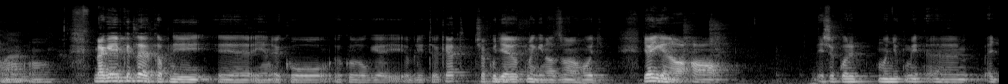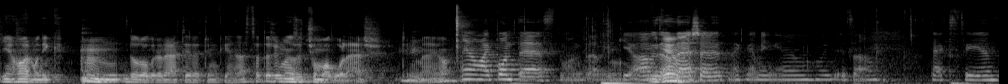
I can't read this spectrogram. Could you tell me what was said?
Aha. Meg egyébként lehet kapni e, ilyen öko, ökológiai öblítőket, csak ugye ott megint az van, hogy ja igen, a, a és akkor mondjuk mi, e, egy ilyen harmadik dologra rátérhetünk ilyen háztartásokban, az a csomagolás témája. Jaj, pont ezt mondta Viki az Igen? adás előtt nekem, igen, hogy ez a textil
